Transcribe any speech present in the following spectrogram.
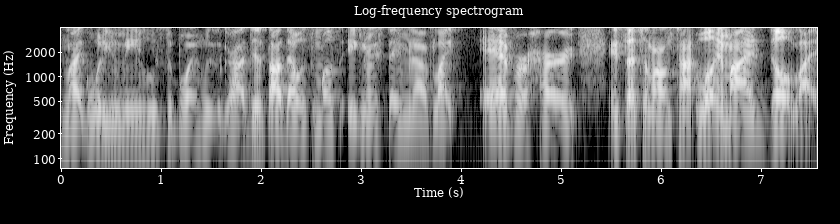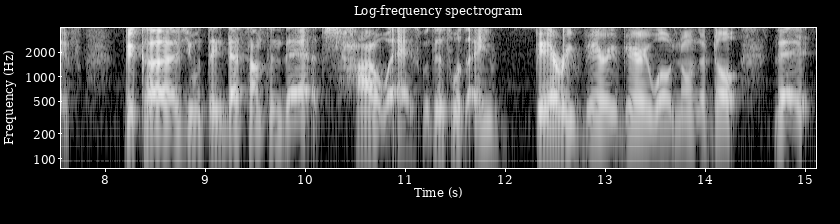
Like, what do you mean? Who's the boy and who's the girl? I just thought that was the most ignorant statement I've like ever heard in such a long time. Well, in my adult life, because you would think that's something that a child would ask, but this was a very, very, very well known adult that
